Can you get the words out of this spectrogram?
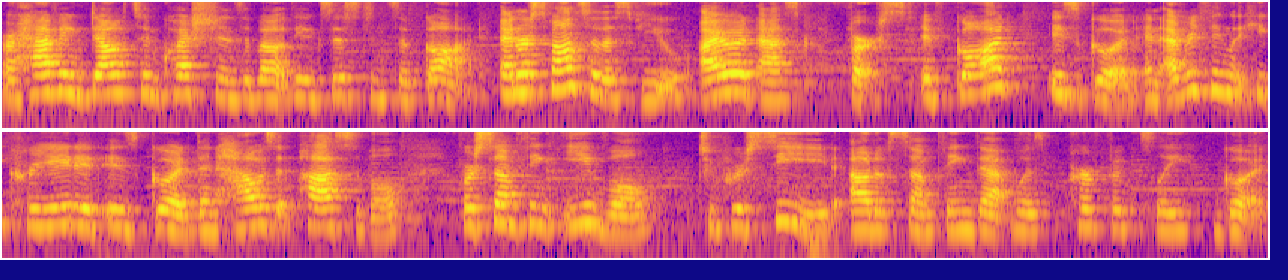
or having doubts and questions about the existence of God. In response to this view, I would ask first, if God is good and everything that he created is good, then how is it possible for something evil to proceed out of something that was perfectly good?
